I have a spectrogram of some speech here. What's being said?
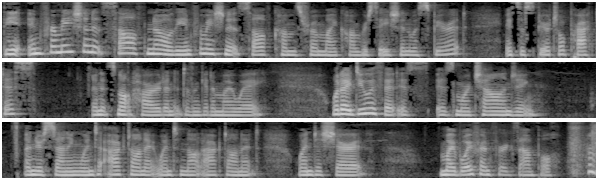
the information itself, no, the information itself comes from my conversation with spirit. It's a spiritual practice, and it's not hard, and it doesn't get in my way. What I do with it is is more challenging. Understanding when to act on it, when to not act on it, when to share it. My boyfriend, for example,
